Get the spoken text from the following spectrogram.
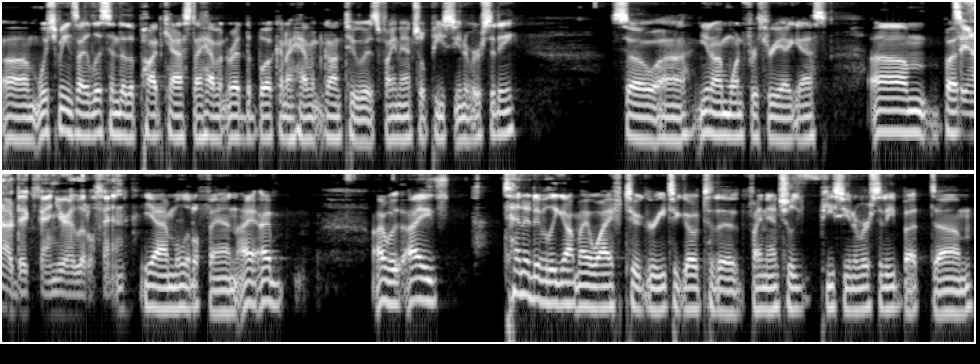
um, which means i listen to the podcast i haven't read the book and i haven't gone to his financial peace university so uh, you know i'm one for three i guess. Um, but so you're not a big fan you're a little fan. Yeah i'm a little fan. I i I was I tentatively got my wife to agree to go to the Financial Peace University, but um,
